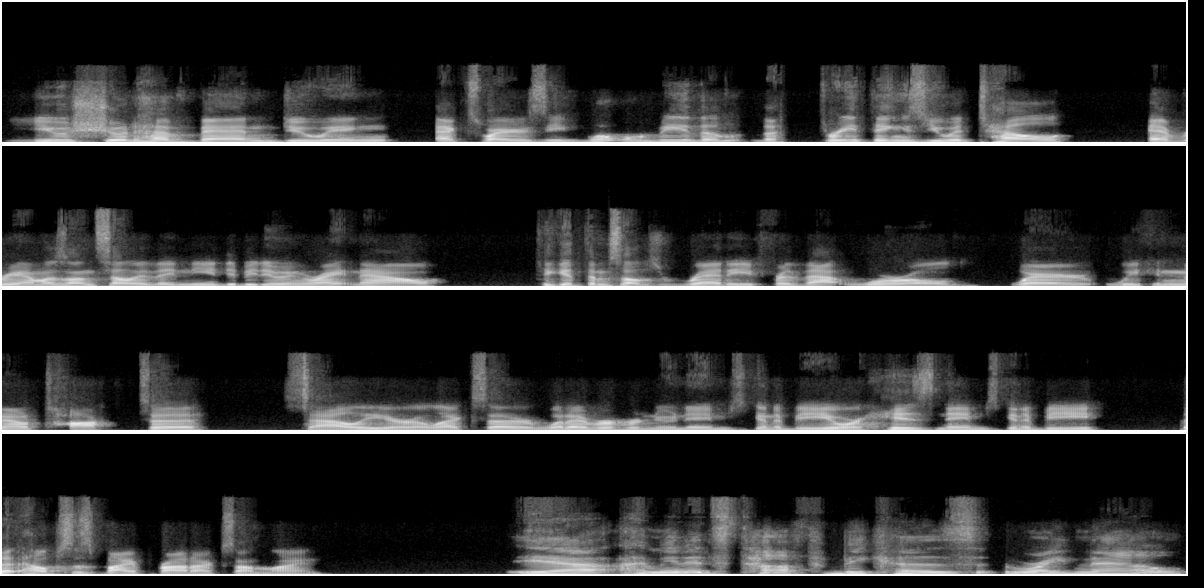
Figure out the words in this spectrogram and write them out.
you should have been doing X, Y, or Z, what would be the the three things you would tell every Amazon seller they need to be doing right now to get themselves ready for that world where we can now talk to Sally or Alexa or whatever her new name's going to be or his name's going to be that helps us buy products online? Yeah, I mean, it's tough because right now,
